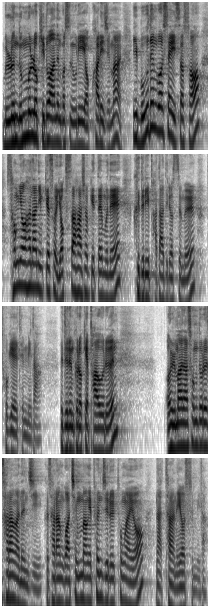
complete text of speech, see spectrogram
물론 눈물로 기도하는 것은 우리의 역할이지만 이 모든 것에 있어서 성령 하나님께서 역사하셨기 때문에 그들이 받아들였음을 보게 됩니다. 그들은 그렇게 바울은 얼마나 성도를 사랑하는지 그 사랑과 책망의 편지를 통하여 나타내었습니다.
